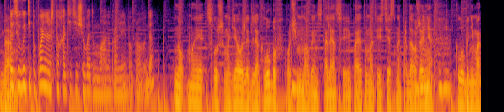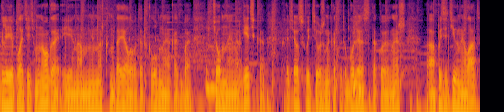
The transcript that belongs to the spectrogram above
Да. То есть вы типа поняли, что хотите еще в этом а, направлении попробовать, да? Ну, мы, слушай, мы делали для клубов очень много инсталляций, и поэтому это естественное продолжение. Клубы не могли платить много, и нам немножко надоела вот эта клубная, как бы, темная энергетика. Хотелось выйти уже на какой-то более такой, знаешь, а, позитивный лад,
